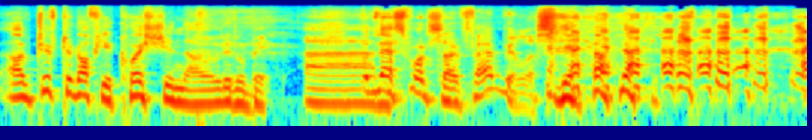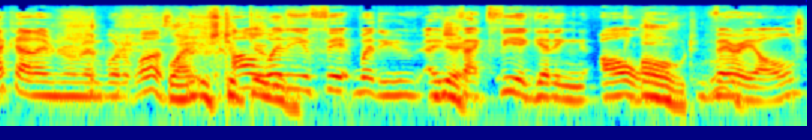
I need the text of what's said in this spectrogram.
I've drifted off your question though a little bit. Uh, but that's what's so fabulous. I can't even remember what it was. Well, it was to oh, do whether with- you fear, whether you in Yeah. fact fear getting old, Old. very old,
